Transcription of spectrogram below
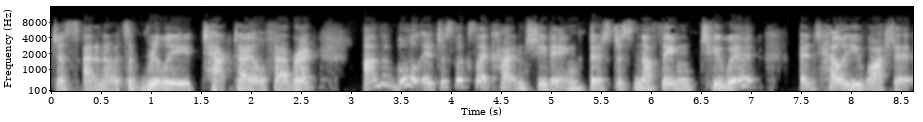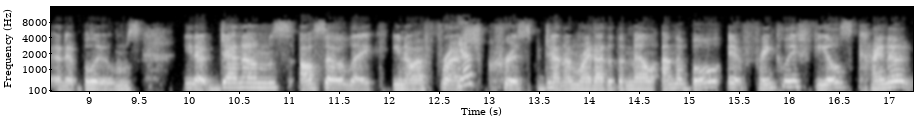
just I don't know, it's a really tactile fabric. On the bolt, it just looks like cotton sheeting. There's just nothing to it until you wash it and it blooms. You know, denims also like, you know, a fresh, Yep. crisp denim right out of the mill. On the bolt, it frankly feels kind of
